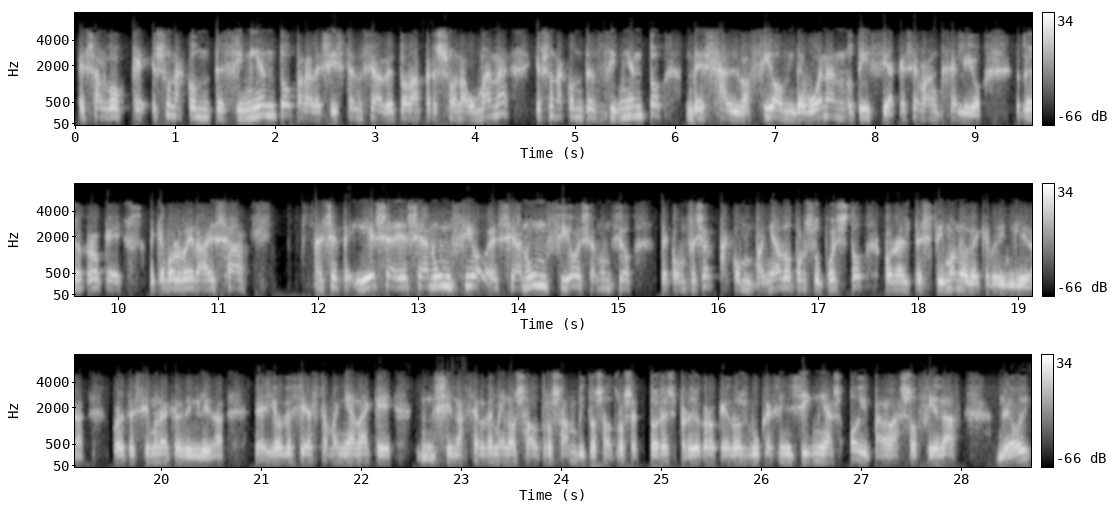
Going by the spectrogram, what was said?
es algo que es un acontecimiento para la existencia de toda persona humana, es un acontecimiento de salvación, de buena noticia, que es Evangelio. Entonces yo creo que hay que volver a esa y ese, ese anuncio, ese anuncio, ese anuncio de confesión, acompañado, por supuesto, con el testimonio de credibilidad, con el testimonio de credibilidad. Eh, yo decía esta mañana que, mm, sin hacer de menos a otros ámbitos, a otros sectores, pero yo creo que hay dos buques insignias hoy para la sociedad de hoy,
